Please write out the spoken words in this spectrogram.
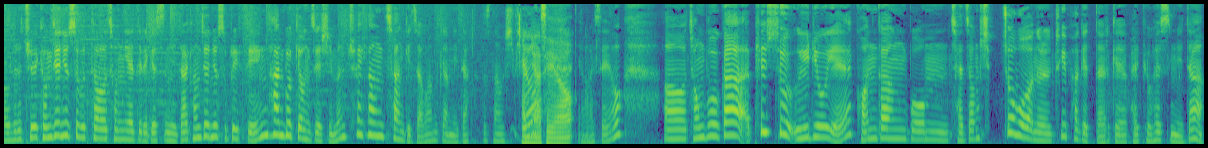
자, 오늘은 주요 경제 뉴스부터 정리해 드리겠습니다. 경제 뉴스 브리핑 한국경제신문 최형창 기자와 함께 합니다. 어서 나오십시오. 안녕하세요. 안녕하세요. 어, 정부가 필수 의료에 건강보험 재정 10조 원을 투입하겠다 이렇게 발표했습니다.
